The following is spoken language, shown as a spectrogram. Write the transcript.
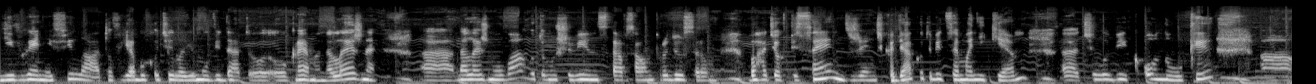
Євгеній Філатов. Я би хотіла йому віддати окремо належне а, належну увагу, тому що він став саунд-продюсером багатьох пісень. Женечка, дякую тобі. Це манікен, е, чоловік онуки. А,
